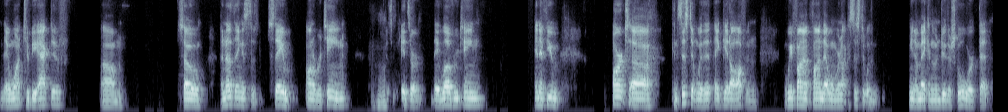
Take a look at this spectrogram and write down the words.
They want to be active. Um, so another thing is to stay on a routine. Mm-hmm. Kids are they love routine, and if you aren't uh, consistent with it, they get off, and we find find that when we're not consistent with, you know, making them do their schoolwork, that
